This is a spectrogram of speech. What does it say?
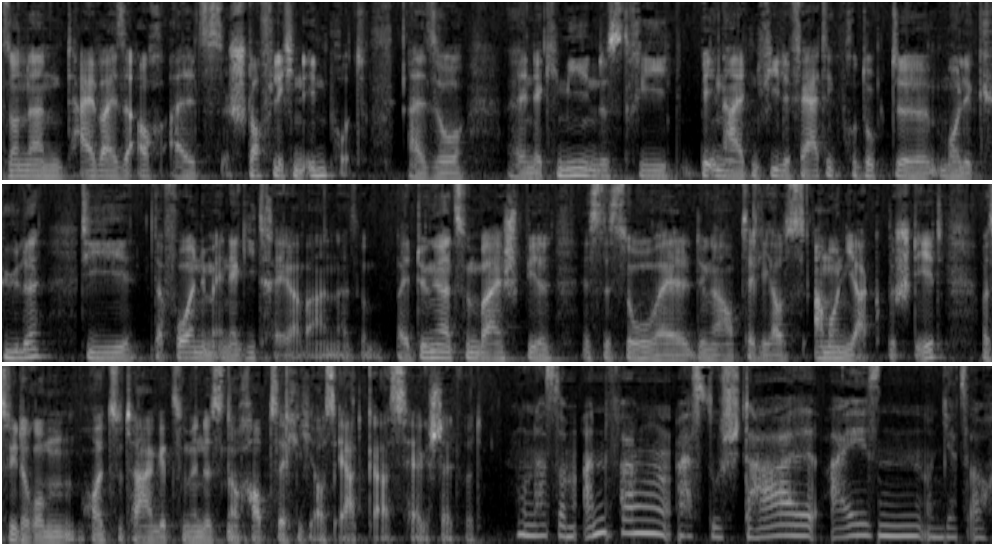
sondern teilweise auch als stofflichen Input. Also äh, in der Chemieindustrie beinhalten viele Fertigprodukte Moleküle, die davor in einem Energieträger waren. Also bei Dünger zum Beispiel ist es so, weil Dünger hauptsächlich aus Ammoniak besteht, was wiederum heutzutage zumindest noch hauptsächlich aus Erdgas hergestellt wird. Nun hast du am Anfang, hast du Stahl, Eisen und jetzt auch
